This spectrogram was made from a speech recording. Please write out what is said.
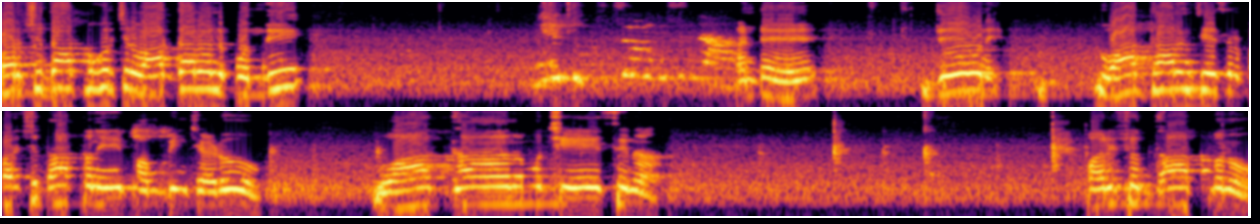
పరిశుద్ధాత్మ గురించిన వాగ్దానాన్ని పొంది అంటే దేవుని వాగ్దానం చేసిన పరిశుద్ధాత్మని పంపించాడు. వాగ్దానము చేసిన పరిశుద్ధాత్మను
